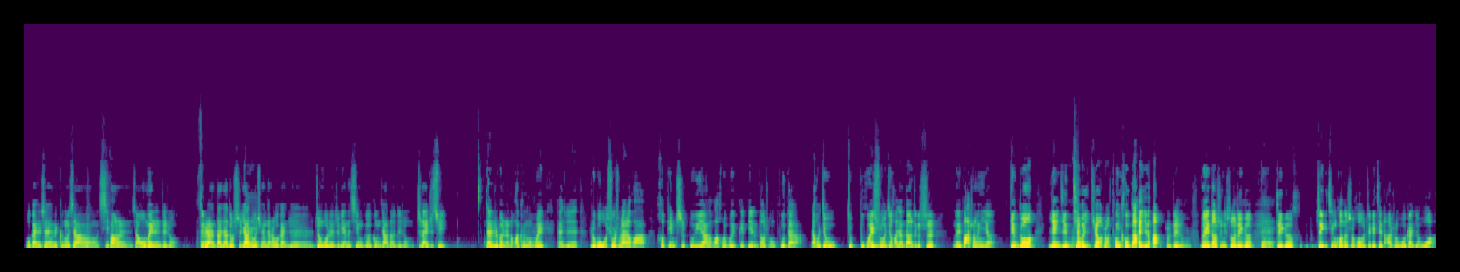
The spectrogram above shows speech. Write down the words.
我感觉现在可能像西方人，像欧美人这种。虽然大家都是亚洲圈，但是我感觉中国人这边的性格更加的这种直来直去。但日本人的话，可能会感觉，如果我说出来的话和平时不一样的话，会不会给别人造成负担啊？然后就就不会说，就好像当这个事没发生一样，顶多眼睛跳一跳，是吧？瞳孔大一大，是不是这种？所以当时你说这个这个这个情况的时候，这个解答的时候，我感觉哇，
